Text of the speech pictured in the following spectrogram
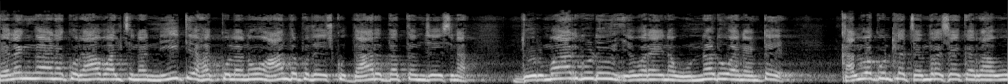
తెలంగాణకు రావాల్సిన నీటి హక్కులను ఆంధ్రప్రదేశ్కు దారదత్తం చేసిన దుర్మార్గుడు ఎవరైనా ఉన్నాడు అని అంటే కల్వకుంట్ల చంద్రశేఖరరావు.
